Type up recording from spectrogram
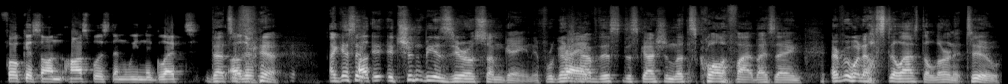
focus on hospitalists then we neglect that's other a, yeah. I guess it, it, shouldn't be a zero sum gain. If we're going right. to have this discussion, let's qualify it by saying everyone else still has to learn it too,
